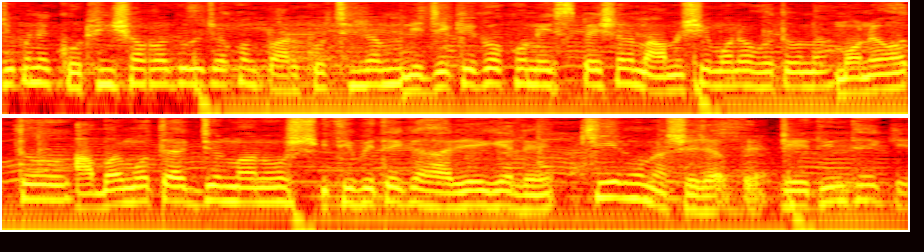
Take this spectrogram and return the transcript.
জীবনে কঠিন সময়গুলো যখন পার করছিলাম, নিজেকে কখনো স্পেশাল মানুষই মনে হতো না। মনে হতো, আমার মতো একজন মানুষ পৃথিবী থেকে হারিয়ে গেলে কি এমন আসে যাবে? যেদিন থেকে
